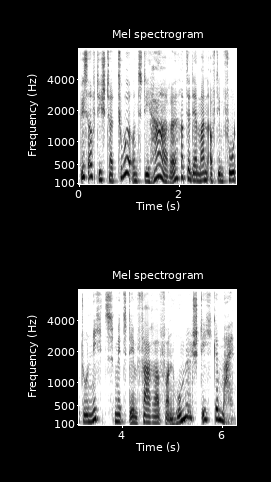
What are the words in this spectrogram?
Bis auf die Statur und die Haare hatte der Mann auf dem Foto nichts mit dem Pfarrer von Hummelstich gemein.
